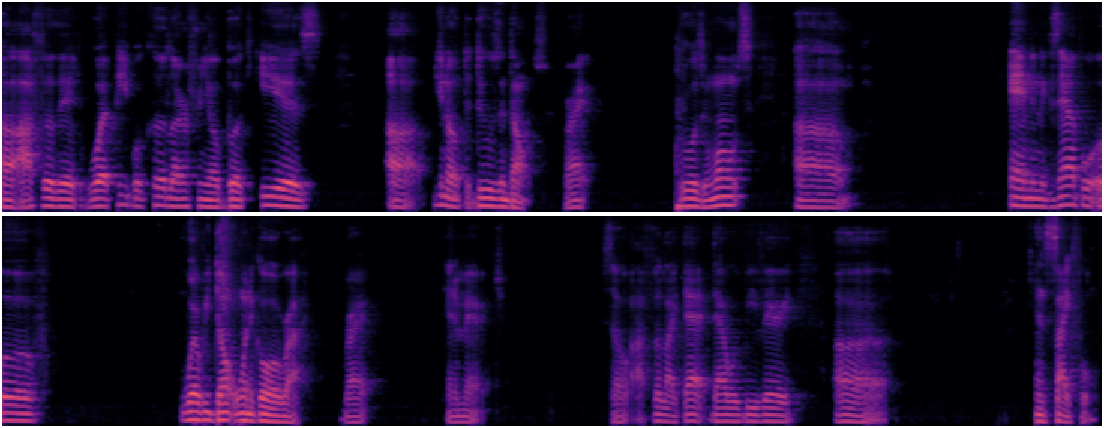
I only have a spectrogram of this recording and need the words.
uh, I feel that what people could learn from your book is, uh, you know, the do's and don'ts, right? Rules and won'ts. Um, and an example of where we don't want to go awry, right? In a marriage. So I feel like that that would be very uh insightful.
